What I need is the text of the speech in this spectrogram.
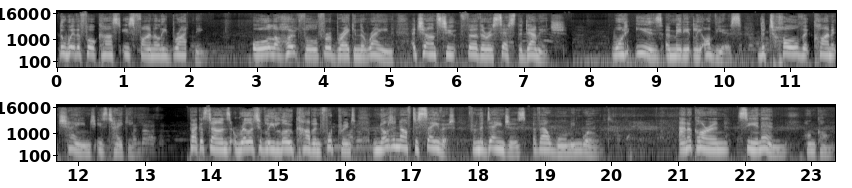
the weather forecast is finally brightening. All are hopeful for a break in the rain, a chance to further assess the damage. What is immediately obvious the toll that climate change is taking. Pakistan's relatively low carbon footprint not enough to save it from the dangers of our warming world. Anna Coren, CNN, Hong Kong.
